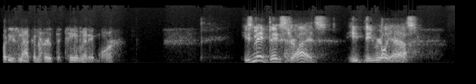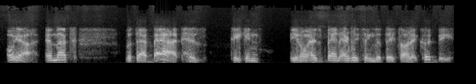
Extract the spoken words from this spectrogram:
but he's not going to hurt the team anymore. He's made big strides. He he really Oh, yeah. has. Oh, yeah. And that's, but that bat has taken, you know, has been everything that they thought it could be.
